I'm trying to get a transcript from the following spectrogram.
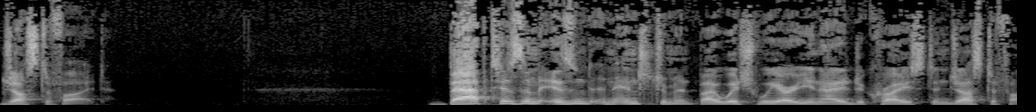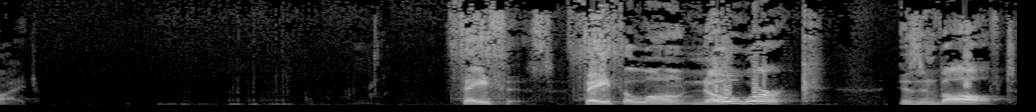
justified. Baptism isn't an instrument by which we are united to Christ and justified. Faith is. Faith alone. No work is involved.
